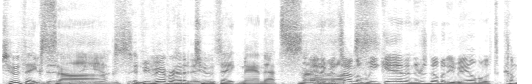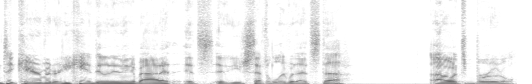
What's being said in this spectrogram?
Toothache The- sucks. the if you've ever had a toothache is- man, that sucks. And if it's on the weekend and there's nobody available to come take care of it, or you can't do anything about it, it's you just have to live with that stuff. Oh, it's brutal.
